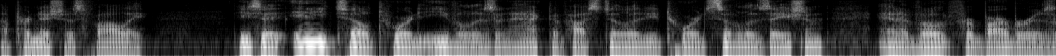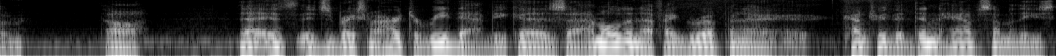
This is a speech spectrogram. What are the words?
a pernicious folly. He said, Any tilt toward evil is an act of hostility toward civilization and a vote for barbarism. Oh, that is, it just breaks my heart to read that because uh, I'm old enough. I grew up in a country that didn't have some of these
